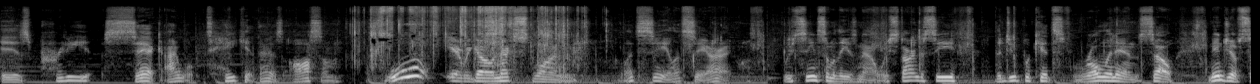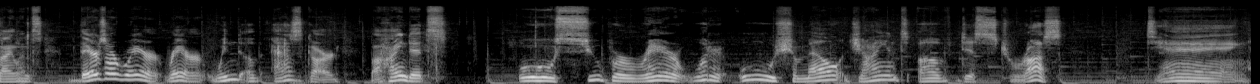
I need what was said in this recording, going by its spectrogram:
is pretty sick. I will take it. That is awesome. Ooh, here we go. Next one. Let's see, let's see. All right. We've seen some of these now. We're starting to see the duplicates rolling in. So, Ninja of Silence. There's our rare, rare Wind of Asgard. Behind it, ooh, super rare. What are, ooh, Shamel, Giant of Distrust. Dang.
